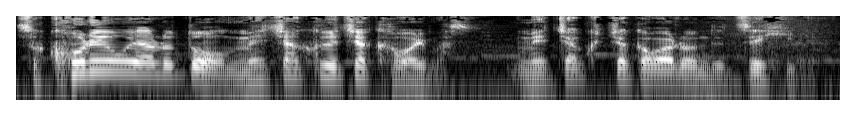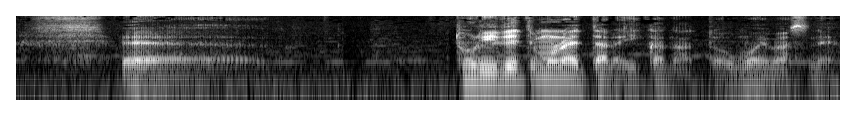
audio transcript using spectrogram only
そう、これをやるとめちゃくちゃ変わります。めちゃくちゃ変わるんで、ぜひね、えー、取り入れてもらえたらいいかなと思いますね。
